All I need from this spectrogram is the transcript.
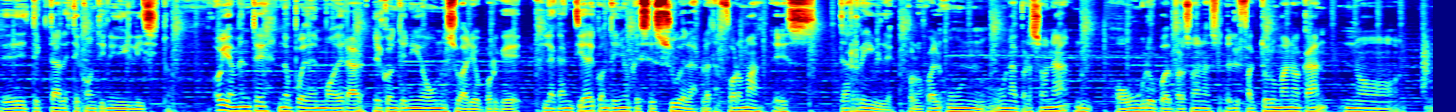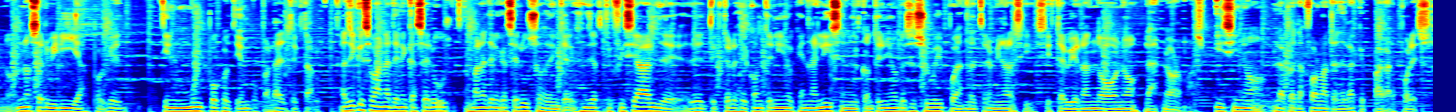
detectar este contenido ilícito. Obviamente no pueden moderar el contenido a un usuario porque la cantidad de contenido que se sube a las plataformas es terrible, por lo cual una persona o un grupo de personas, el factor humano acá no, no, no serviría porque tienen muy poco tiempo para detectarlo. Así que se van a tener que hacer, van a tener que hacer uso de inteligencia artificial, de, detectores de contenido que analicen el contenido que se sube y puedan determinar si, si está violando o no las normas. Y si no, la plataforma tendrá que pagar por eso.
